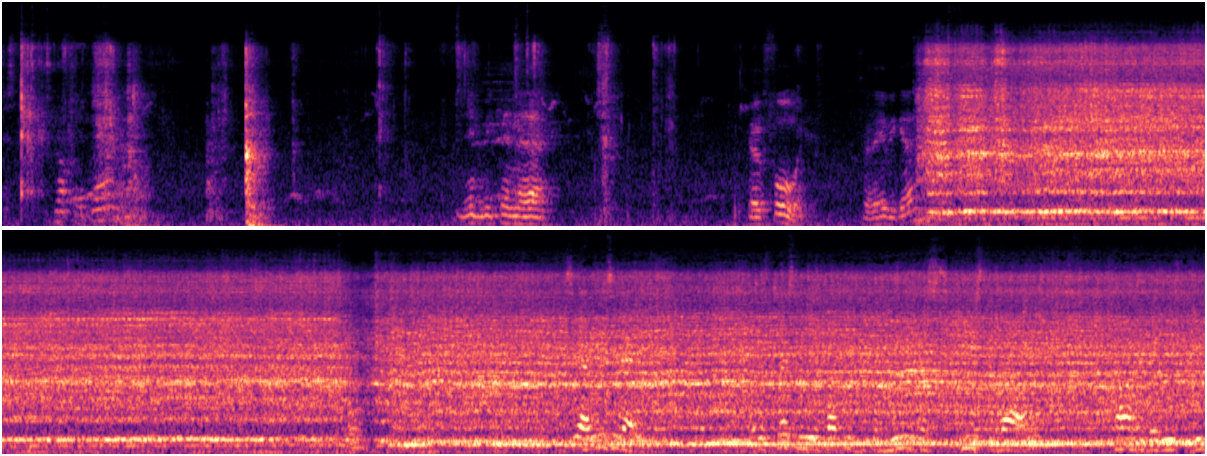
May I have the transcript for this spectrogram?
Just drop it down. And then we can uh, go forward. So there we go. How easy that is. Just pressing these buttons, you can move this piece around however they need to be.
